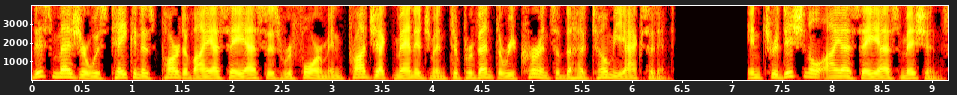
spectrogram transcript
This measure was taken as part of ISAS's reform in project management to prevent the recurrence of the Hitomi accident. In traditional ISAS missions,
